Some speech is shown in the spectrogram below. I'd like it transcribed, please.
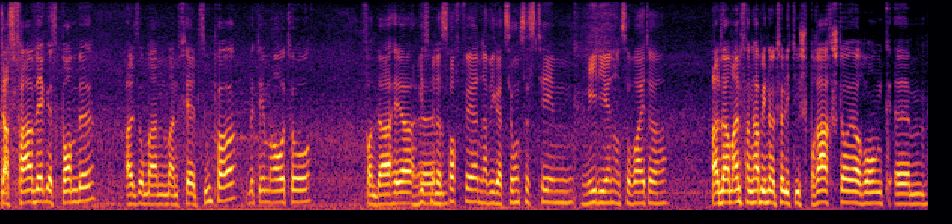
das Fahrwerk ist Bombe, also man, man fährt super mit dem Auto. Von daher. Und wie ist mit der ähm, Software, Navigationssystem, Medien und so weiter? Also am Anfang habe ich natürlich die Sprachsteuerung ähm,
